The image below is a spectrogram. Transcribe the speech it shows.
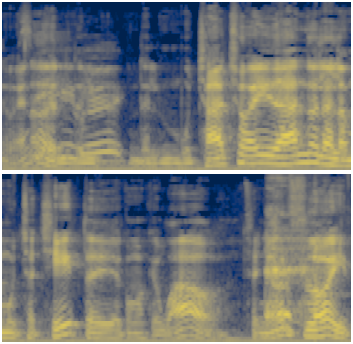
bueno, Sí, del, del- del muchacho ahí dándole a la muchachita y yo como que, wow, señor Floyd,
